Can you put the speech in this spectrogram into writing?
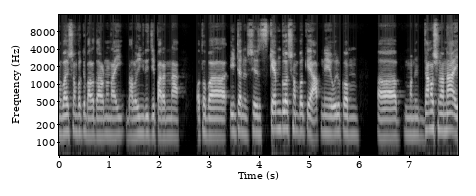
মোবাইল সম্পর্কে ভালো ধারণা নাই, ভালো ইংরেজি পারেন না অথবা ইন্টারনেটের স্ক্যামগুলো সম্পর্কে আপনি ওইরকম মানে জানাশোনা নাই,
